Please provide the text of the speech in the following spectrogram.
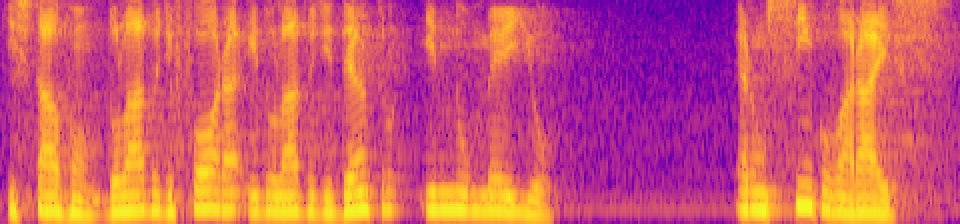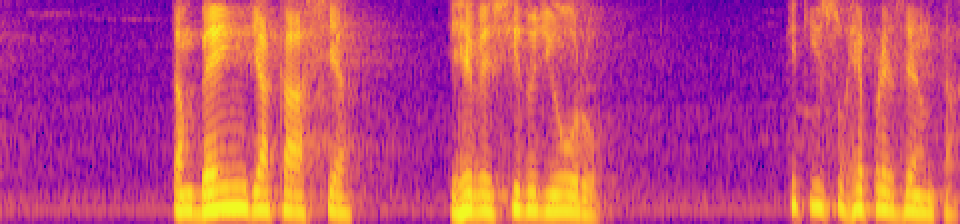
que estavam do lado de fora e do lado de dentro e no meio. Eram cinco varais, também de acácia e revestido de ouro. O que, que isso representa?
